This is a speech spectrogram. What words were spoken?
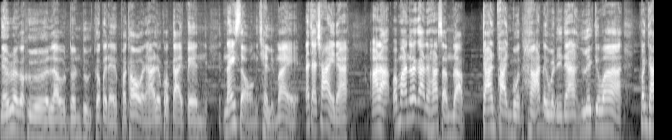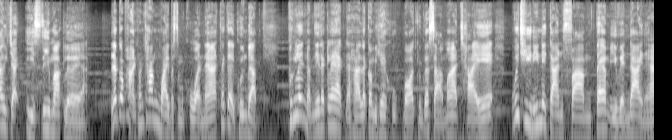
ในเรื่องก็คือเราโดนดูดเข้าไปในพอทัลนะฮะแล้วก็กลายเป็นไนท์สองใช่หรือไม่ น่าจะใช่นะเอาล่ะประมาณนั้นแล้วกันนะฮะสำหรับ การผ่านโหมดฮาร์ดในวันนี้นะ เรียกได้ว่าค่อนข้างจะอีซี่มากเลยอะแล้วก็ผ่านค่อนข้างไวพอสมควรนะ ถ้าเกิดคุณแบบเพิ่งเล่นแบบนี้แรกๆนะฮะ แล้วก็มีแค่คุกบอส คุณก็สามารถใช้วิธีนี้ในการฟาร์มแต้มอีเวนต์ได้นะ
